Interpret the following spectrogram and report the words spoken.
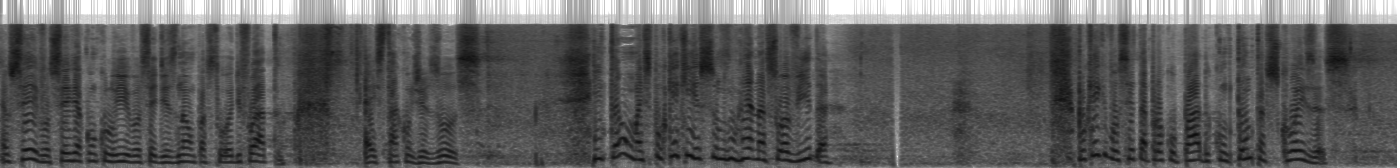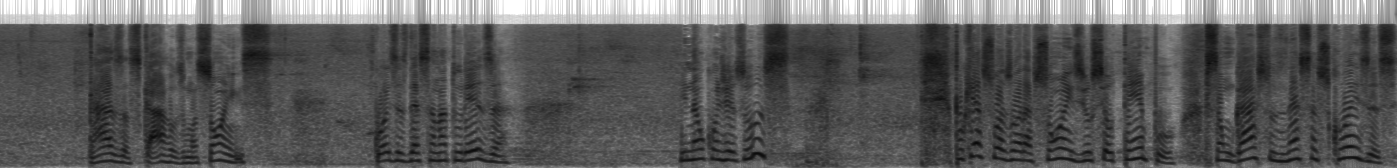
Eu sei, você já concluiu, você diz, não, pastor, de fato, é estar com Jesus. Então, mas por que, que isso não é na sua vida? Por que, que você está preocupado com tantas coisas? Casas, carros, mansões, coisas dessa natureza. E não com Jesus? Porque as suas orações e o seu tempo são gastos nessas coisas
